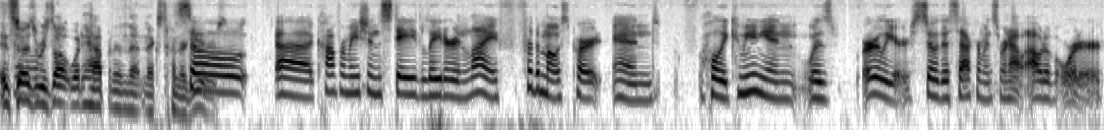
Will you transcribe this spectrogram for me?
And so, as a result, what happened in that next hundred years? so uh, confirmation stayed later in life for the most part, and Holy Communion was earlier. So the sacraments were now out of order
